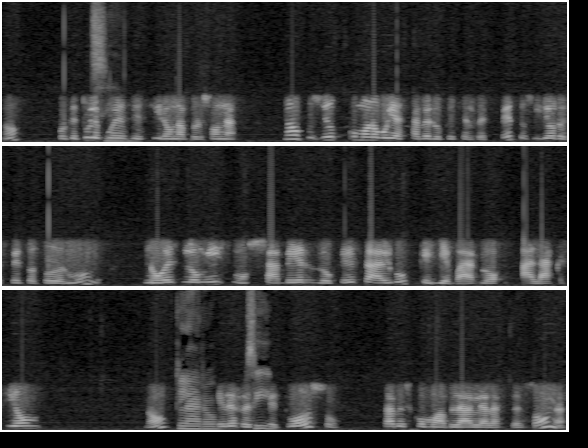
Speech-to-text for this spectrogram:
¿no? Porque tú le puedes decir a una persona, no, pues yo, ¿cómo no voy a saber lo que es el respeto si yo respeto a todo el mundo? No es lo mismo saber lo que es algo que llevarlo a la acción, ¿no? Claro. Eres respetuoso, sabes cómo hablarle a las personas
